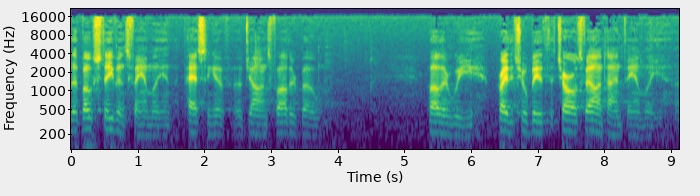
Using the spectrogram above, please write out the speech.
the Bo Stevens family and the passing of, of John's father, Bo. Father, we pray that you'll be with the Charles Valentine family. Uh,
